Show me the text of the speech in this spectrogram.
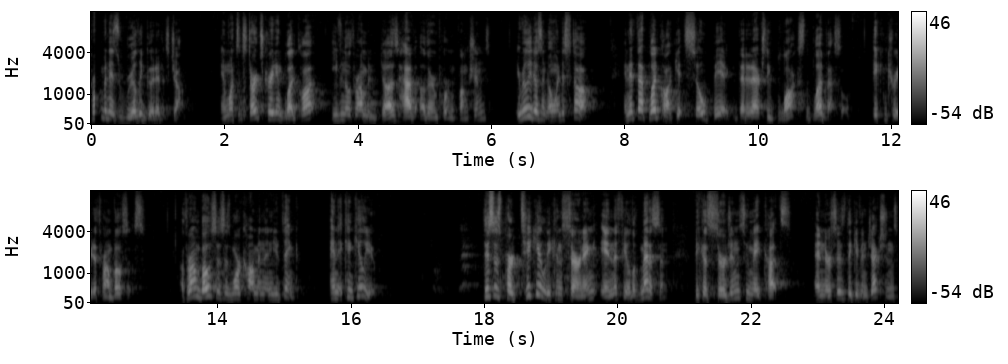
thrombin is really good at its job. And once it starts creating blood clot, even though thrombin does have other important functions, it really doesn't know when to stop. And if that blood clot gets so big that it actually blocks the blood vessel, it can create a thrombosis. A thrombosis is more common than you'd think, and it can kill you. This is particularly concerning in the field of medicine because surgeons who make cuts and nurses that give injections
